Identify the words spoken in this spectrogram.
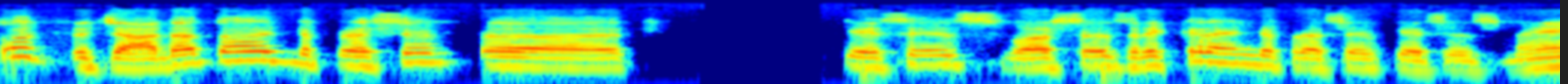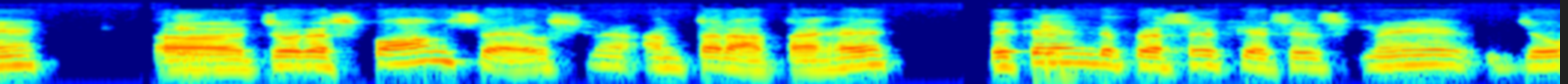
तो ज़्यादातर depressive cases versus recurrent depressive cases में uh, जो। रिस्पॉन्स है उसमें अंतर आता है। रिकरेंट डिप्रेसिव केसेस में जो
